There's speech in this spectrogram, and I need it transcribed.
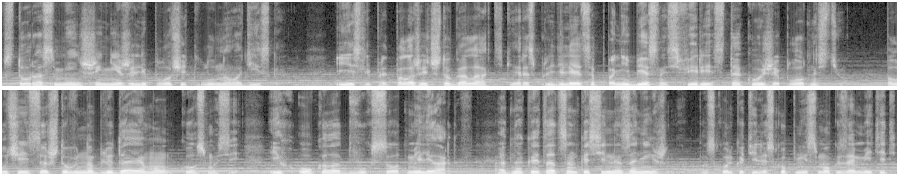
в сто раз меньше, нежели площадь лунного диска. И если предположить, что галактики распределяются по небесной сфере с такой же плотностью, получается, что в наблюдаемом космосе их около 200 миллиардов. Однако эта оценка сильно занижена поскольку телескоп не смог заметить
